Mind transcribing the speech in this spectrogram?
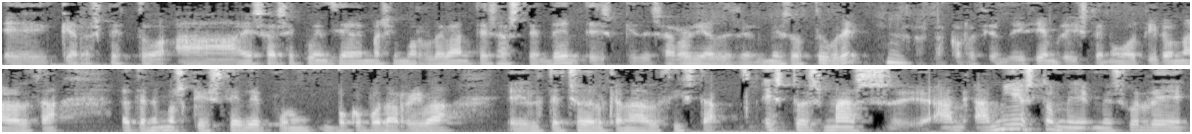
eh, que respecto a esa secuencia de máximos relevantes ascendentes que desarrolla desde el mes de octubre, mm. la corrección de diciembre y este nuevo tirón al alza, la tenemos que excede por un, poco por arriba el techo del canal alcista. Esto es más, eh, a, mí esto me suele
